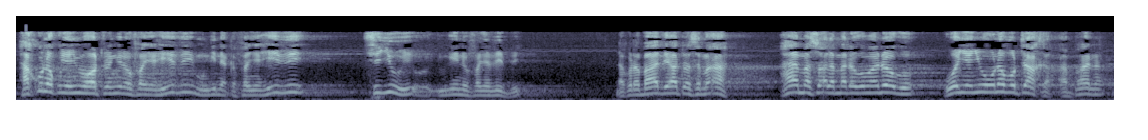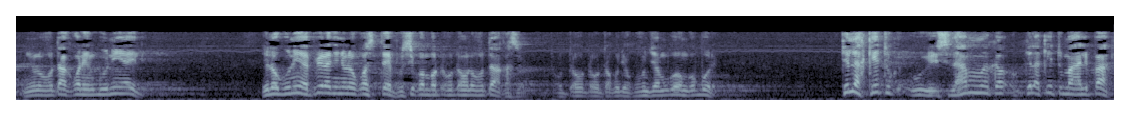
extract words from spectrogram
Hakuna kunyanyua watu wengine wafanya hivi mwingine akafanya hivi. Sijui mwingine ufanya vipi. Na kuna baadhi ya watu wasema ah haya masuala madogo madogo wewe nyanyua unavyotaka. Hapana unavyotaka kwa ni gunia hili? Hilo gunia pia nyanyua kwa step si kwamba unavyotaka utakuja kuvunja mgongo bure. Kila kitu uislamu kila kitu mahali pake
